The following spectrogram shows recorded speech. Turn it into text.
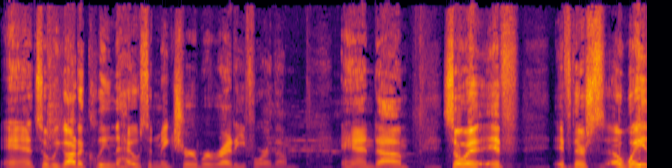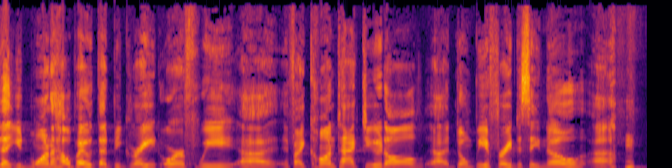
and so we got to clean the house and make sure we're ready for them. And um, so if if there's a way that you'd want to help out, that'd be great. Or if we uh, if I contact you at all, uh, don't be afraid to say no. Um,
